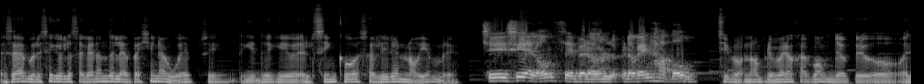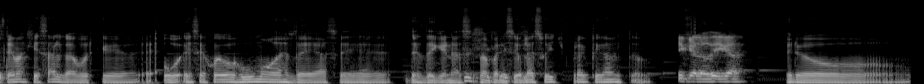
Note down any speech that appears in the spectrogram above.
O sea, parece que lo sacaron de la página web, sí. De, de que el 5 va a salir en noviembre. Sí, sí, el 11, pero creo que en Japón. Sí, no, primero en Japón ya, pero el tema es que salga porque eh, ese juego es humo desde hace. desde que nació, apareció la Switch prácticamente. Y que lo diga. Pero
